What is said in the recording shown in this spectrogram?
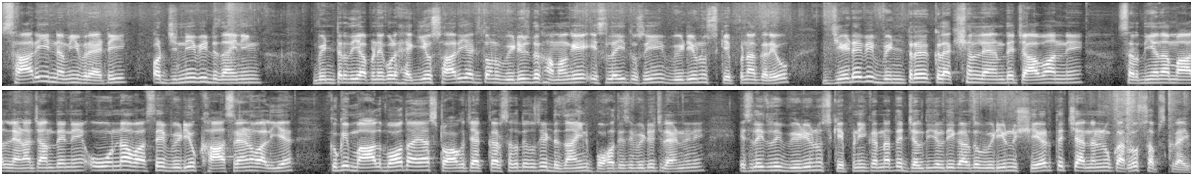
ਸਾਰੀ ਨਵੀਂ ਵੈਰਾਈਟੀ ਔਰ ਜਿੰਨੀ ਵੀ ਡਿਜ਼ਾਈਨਿੰਗ ਵਿంటర్ ਦੀ ਆਪਣੇ ਕੋਲ ਹੈਗੀ ਉਹ ਸਾਰੀ ਅੱਜ ਤੁਹਾਨੂੰ ਵੀਡੀਓਜ਼ ਦਿਖਾਵਾਂਗੇ। ਇਸ ਲਈ ਤੁਸੀਂ ਵੀਡੀਓ ਨੂੰ ਸਕਿਪ ਨਾ ਕਰਿਓ। ਜਿਹੜੇ ਵੀ ਵਿੰਟਰ ਕਲੈਕਸ਼ਨ ਲੈਣ ਦੇ ਚਾਹਵਾਨ ਨੇ, ਸਰਦੀਆਂ ਦਾ ਮਾਲ ਲੈਣਾ ਚਾਹੁੰਦੇ ਨੇ, ਉਹ ਉਹਨਾਂ ਵਾਸਤੇ ਵੀਡੀਓ ਖਾਸ ਰਹਿਣ ਵਾਲੀ ਹੈ, ਕਿਉਂਕਿ ਮਾਲ ਬਹੁਤ ਆਇਆ ਸਟਾਕ ਚੈੱਕ ਕਰ ਸਕਦੇ ਹੋ ਤੁਸੀਂ ਡਿਜ਼ਾਈਨ ਬਹੁਤ ਇਸ ਵੀਡੀਓ 'ਚ ਲੈਣੇ ਨੇ। ਇਸ ਲਈ ਤੁਸੀਂ ਵੀਡੀਓ ਨੂੰ ਸਕਿਪ ਨਹੀਂ ਕਰਨਾ ਤੇ ਜਲਦੀ ਜਲਦੀ ਕਰ ਦਿਓ ਵੀਡੀਓ ਨੂੰ ਸ਼ੇਅਰ ਤੇ ਚੈਨਲ ਨੂੰ ਕਰ ਲਓ ਸਬਸਕ੍ਰਾਈਬ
